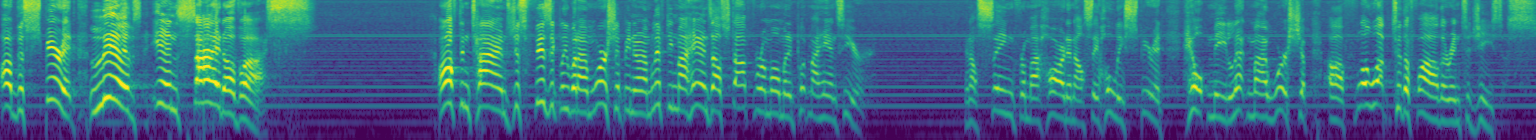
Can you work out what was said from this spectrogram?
of the Spirit lives inside of us. Oftentimes, just physically, when I'm worshiping and I'm lifting my hands, I'll stop for a moment and put my hands here. And I'll sing from my heart and I'll say, Holy Spirit, help me. Let my worship uh, flow up to the Father and to Jesus.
